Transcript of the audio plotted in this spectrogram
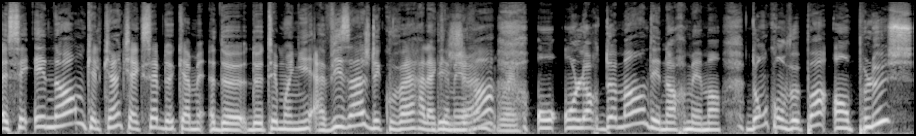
euh, c'est énorme, quelqu'un qui accepte de, de, de, témoigner à visage découvert à la caméra, on, on leur demande énormément. Donc, on veut pas, en plus,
